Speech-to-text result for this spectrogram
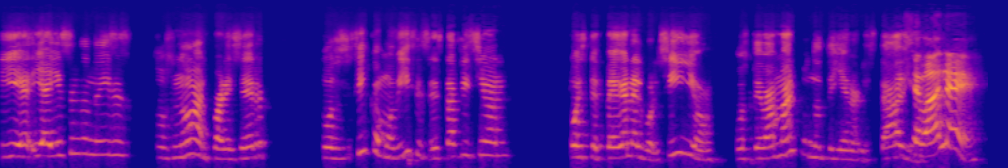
Y, y, ahí es en donde dices, pues no, al parecer, pues sí, como dices, esta afición, pues te pega en el bolsillo, pues te va mal, pues no te llena el estadio. Se vale.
